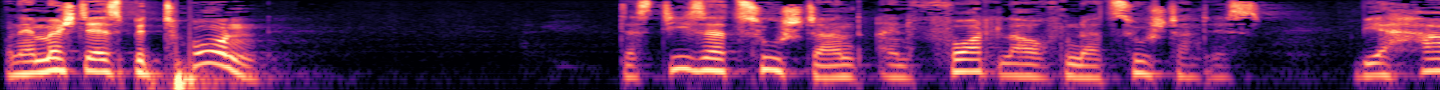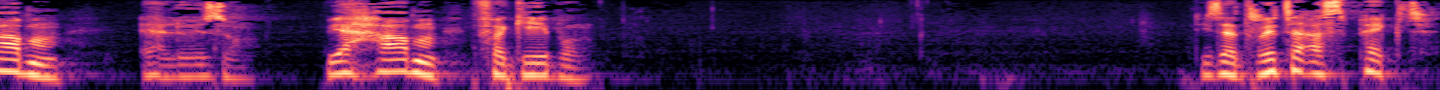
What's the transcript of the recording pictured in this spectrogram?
Und er möchte es betonen, dass dieser Zustand ein fortlaufender Zustand ist. Wir haben Erlösung. Wir haben Vergebung. Dieser dritte Aspekt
